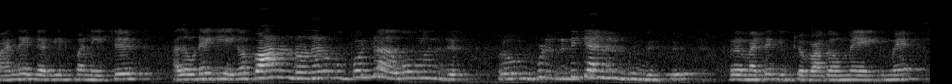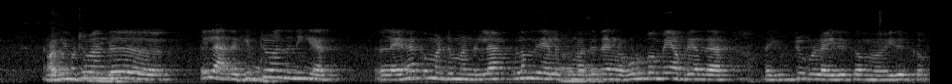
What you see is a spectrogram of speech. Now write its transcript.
மண்டைக்கு கிளிக் பண்ணிட்டு அதை உடைய எங்க பானன்றோன்னு எனக்கு பொண்ணு அது போகும்போது இப்படி கிட்டிக்கான இருந்துச்சு. அப்புறம் மற்ற கிஃப்டை பார்க்கவுமேக்குமே அந்த அது மட்டும் வந்து இல்ல. அந்த gift வந்து நீங்க இல்ல, எனக்கு மட்டுமல்ல குழந்தைகளுக்கு மற்ற எங்கள் குடும்பமே அப்படி அந்த அந்த கிஃப்ட்டுக்குள்ள இருக்கும் இருக்கும்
